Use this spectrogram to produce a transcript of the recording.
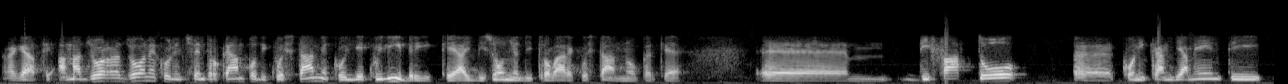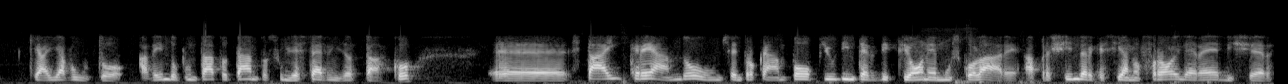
Ragazzi, a maggior ragione con il centrocampo di quest'anno e con gli equilibri che hai bisogno di trovare quest'anno, perché ehm, di fatto eh, con i cambiamenti che hai avuto, avendo puntato tanto sugli esterni d'attacco, eh, stai creando un centrocampo più di interdizione muscolare, a prescindere che siano Freuler, Ebischer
